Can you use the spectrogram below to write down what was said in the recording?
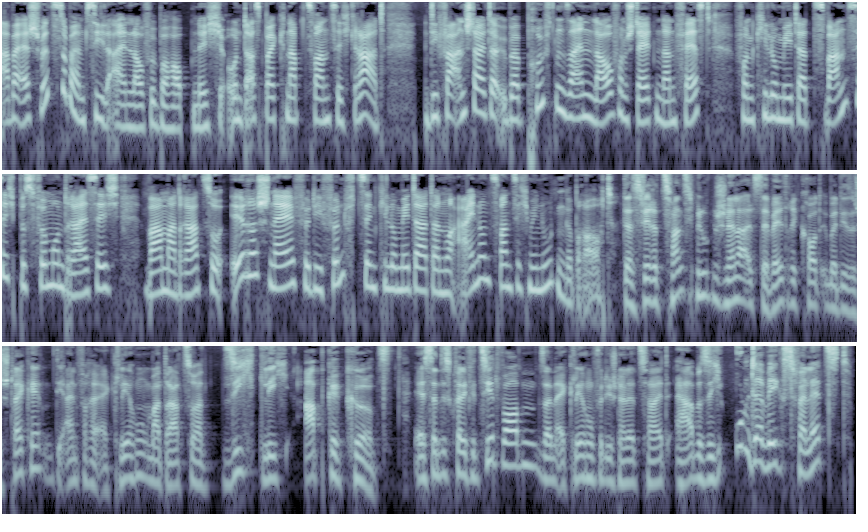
Aber er schwitzte beim Zieleinlauf überhaupt nicht. Und das bei knapp 20 Grad. Die Veranstalter überprüften seinen Lauf und stellten dann fest, von Kilometer 20 bis 35 war Madrazo irre schnell. Für die 15 Kilometer hat er nur 21 Minuten gebraucht. Das wäre 20 Minuten schneller als der Weltrekord über diese Strecke. Die einfache Erklärung, Madrazo hat sichtlich abgekürzt. Er ist dann disqualifiziert worden, seine Erklärung für die schnelle Zeit. Er habe sich unterwegs verletzt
